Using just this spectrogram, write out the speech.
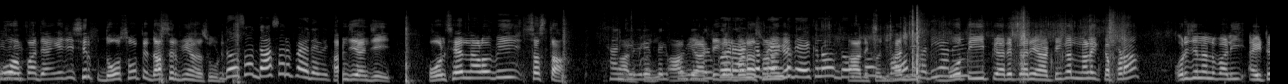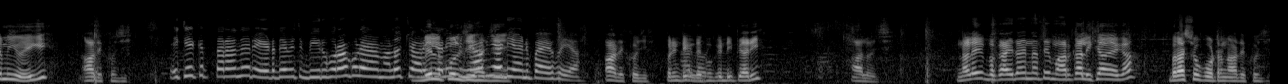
ਉਹ ਆਪਾਂ ਦੇਾਂਗੇ ਜੀ ਸਿਰਫ 200 ਤੇ 10 ਰੁਪਈਆਂ ਦਾ ਸੂਟ। 210 ਰੁਪਏ ਦੇ ਵਿੱਚ। ਹਾਂਜੀ ਹਾਂਜੀ। ਹੋਲਸੇਲ ਨਾਲੋਂ ਵੀ ਸਸਤਾ। ਹਾਂਜੀ ਵੀਰੇ ਆ ਬਿਲਕੁਲ ਵੀ ਜੀ ਆਰਟੀਕਲ ਬੜਾ ਸੋਹਣਾ ਹੈ ਦੇਖ ਲਓ ਆ ਦੋਸਤੋ ਦੇਖੋ ਜੀ ਬਹੁਤ ਹਾਂਜੀ ਵਧੀਆ ਨੇ ਬਹੁਤ ਹੀ ਪਿਆਰੇ ਪਿਆਰੇ ਆਰਟੀਕਲ ਨਾਲੇ ਕੱਪੜਾ origignal ਵਾਲੀ ਆਈਟਮ ਹੀ ਹੋਏਗੀ। ਆ ਦੇਖੋ ਜੀ। ਇੱਕ ਇੱਕ ਤਰ੍ਹਾਂ ਦੇ ਰੇਟ ਦੇ ਵਿੱਚ ਵੀਰ ਹੋਰਾਂ ਕੋਲੇ ਆ ਮੰਨ ਲਓ 40 ਬਿਲਕੁਲ 40 ਜੀ, 50 ਹਾਂਜੀ। ਡਿਜ਼ਾਈਨ ਪਏ ਹੋਏ ਆ। ਆ ਦੇਖੋ ਜੀ ਪ੍ਰਿੰਟਿੰਗ ਦੇਖੋ ਕਿੱਡੀ ਪਿਆਰੀ। ਆ ਲਓ ਜੀ। ਨਾਲੇ ਬਕਾਇਦਾ ਇਹਨਾਂ ਤੇ ਮਾਰਕਾ ਲਿਖਿਆ ਹੋਏਗਾ। ਬ੍ਰਸ਼ੋ ਕਾਟਨ ਆ ਦੇਖੋ ਜੀ।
